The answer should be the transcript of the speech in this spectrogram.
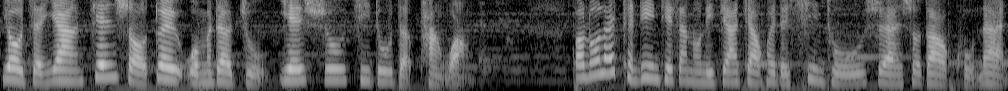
又怎样坚守对我们的主耶稣基督的盼望。保罗来肯定帖撒罗尼迦教会的信徒，虽然受到苦难，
